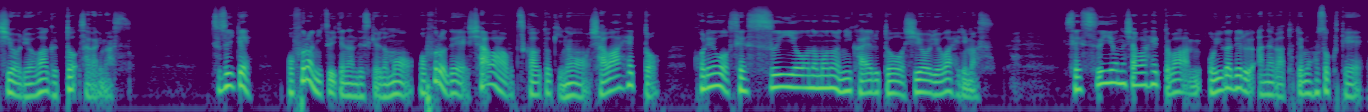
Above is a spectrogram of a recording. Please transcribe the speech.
使用量はぐっと下がります。続いてお風呂についてなんですけれどもお風呂でシャワーを使う時のシャワーヘッドこれを節水用のものに変えると使用量は減ります。節水用のシャワーヘッドはお湯が出る穴がとても細くて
